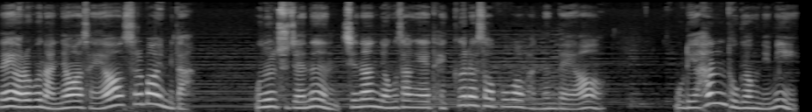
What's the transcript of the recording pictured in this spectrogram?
네, 여러분 안녕하세요. 슬버입니다. 오늘 주제는 지난 영상의 댓글에서 뽑아봤는데요. 우리 한도경님이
